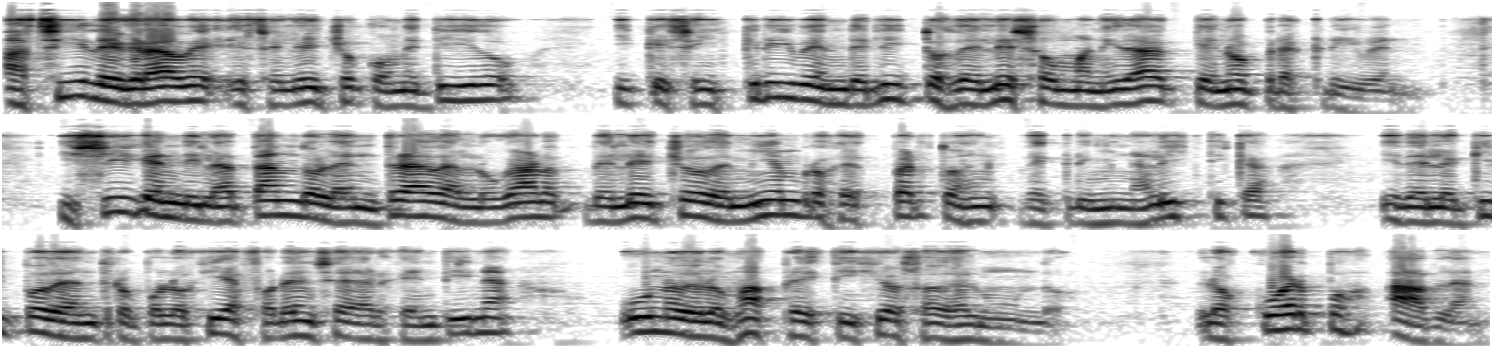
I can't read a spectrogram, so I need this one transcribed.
Así de grave es el hecho cometido y que se inscribe en delitos de lesa humanidad que no prescriben y siguen dilatando la entrada al lugar del hecho de miembros expertos de criminalística y del equipo de antropología forense de Argentina, uno de los más prestigiosos del mundo. Los cuerpos hablan,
